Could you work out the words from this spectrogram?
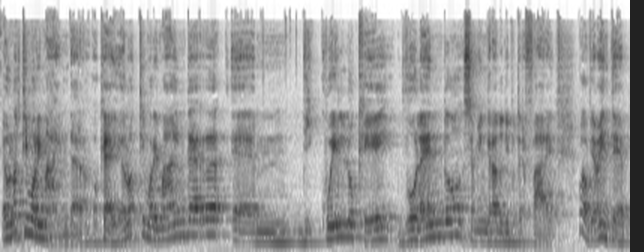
È un ottimo reminder, ok? È un ottimo reminder ehm, di quello che volendo siamo in grado di poter fare. Poi ovviamente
